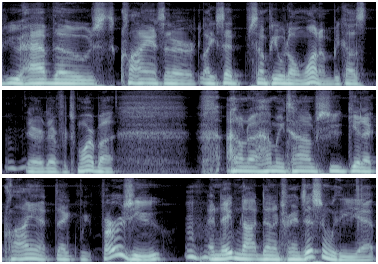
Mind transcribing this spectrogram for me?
you have those clients that are like I said, some people don't want them because Mm-hmm. they're there for tomorrow. But I don't know how many times you get a client that refers you Mm-hmm. and they've not done a transition with you yet,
